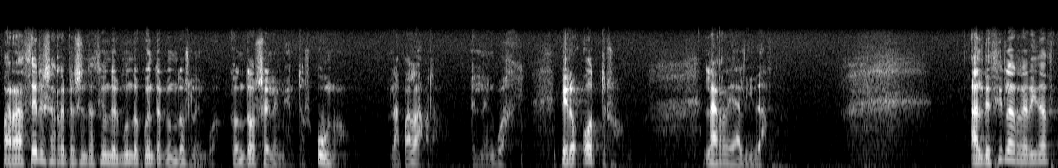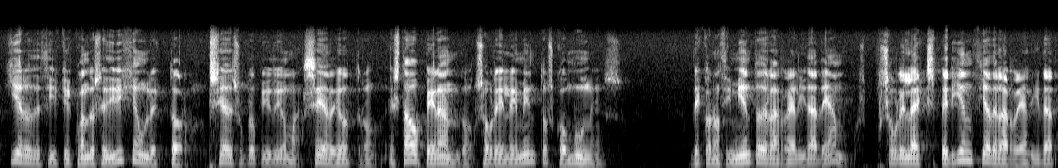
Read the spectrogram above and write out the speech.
para hacer esa representación del mundo cuenta con dos lenguas, con dos elementos. Uno, la palabra, el lenguaje, pero otro, la realidad. Al decir la realidad, quiero decir que cuando se dirige a un lector, sea de su propio idioma, sea de otro, está operando sobre elementos comunes de conocimiento de la realidad de ambos, sobre la experiencia de la realidad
